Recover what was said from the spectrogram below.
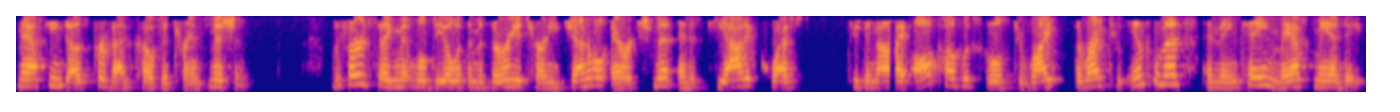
masking does prevent COVID transmission. The third segment will deal with the Missouri Attorney General Eric Schmitt and his chaotic quest to deny all public schools right, the right to implement and maintain mask mandates.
